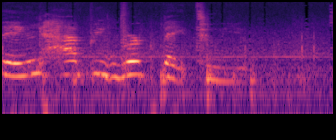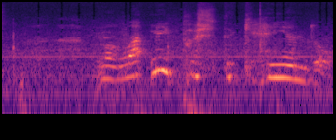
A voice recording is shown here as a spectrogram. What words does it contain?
sing happy birthday to you. Now let me push the candle.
